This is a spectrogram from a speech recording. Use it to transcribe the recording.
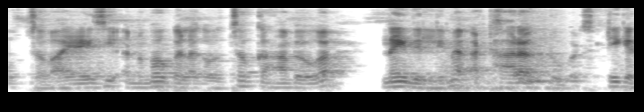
उत्सव आईआईसी अनुभव कला का उत्सव कहाँ पे होगा? नई दिल्ली में 18 अक्टूबर से ठीक है?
